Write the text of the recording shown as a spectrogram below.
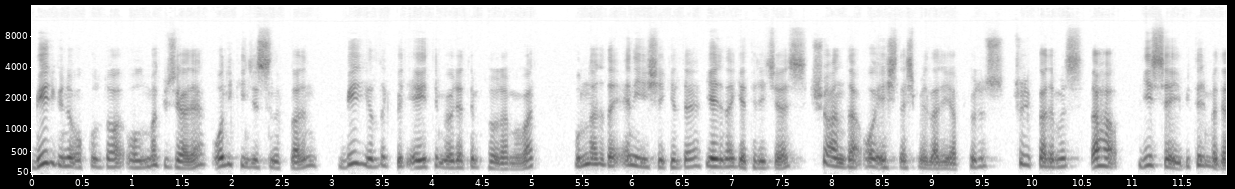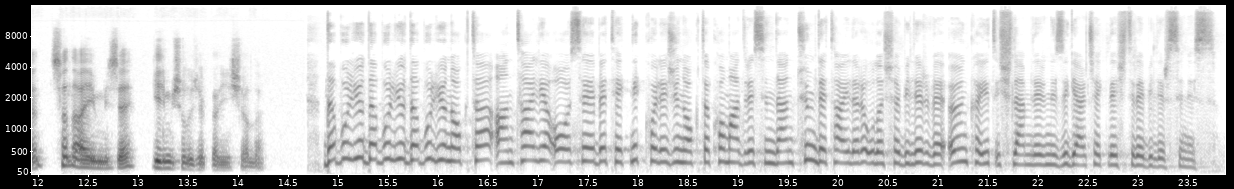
bir günü okulda olmak üzere 12. sınıfların bir yıllık bir eğitim öğretim programı var. Bunları da en iyi şekilde yerine getireceğiz. Şu anda o eşleşmeleri yapıyoruz. Çocuklarımız daha liseyi bitirmeden sanayimize girmiş olacaklar inşallah. www.antalyaosbteknikkoleji.com adresinden tüm detaylara ulaşabilir ve ön kayıt işlemlerinizi gerçekleştirebilirsiniz.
